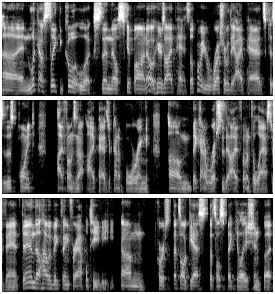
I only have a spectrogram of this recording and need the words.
Uh, and look how sleek and cool it looks. Then they'll skip on, oh, here's iPads. They'll probably rush over the iPads because at this point, iPhones and iPads are kind of boring. Um, they kind of rush through the iPhone at the last event. Then they'll have a big thing for Apple TV. Um, of course, that's all guess, that's all speculation. But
